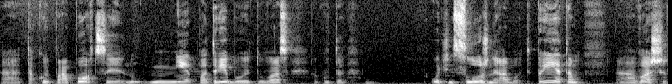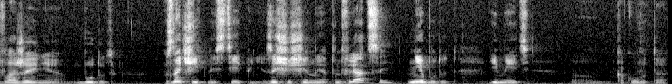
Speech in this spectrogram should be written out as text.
э, такой пропорции ну, не потребует у вас какую-то очень сложной работы. При этом э, ваши вложения будут в значительной степени защищены от инфляции, не будут иметь э, какого-то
